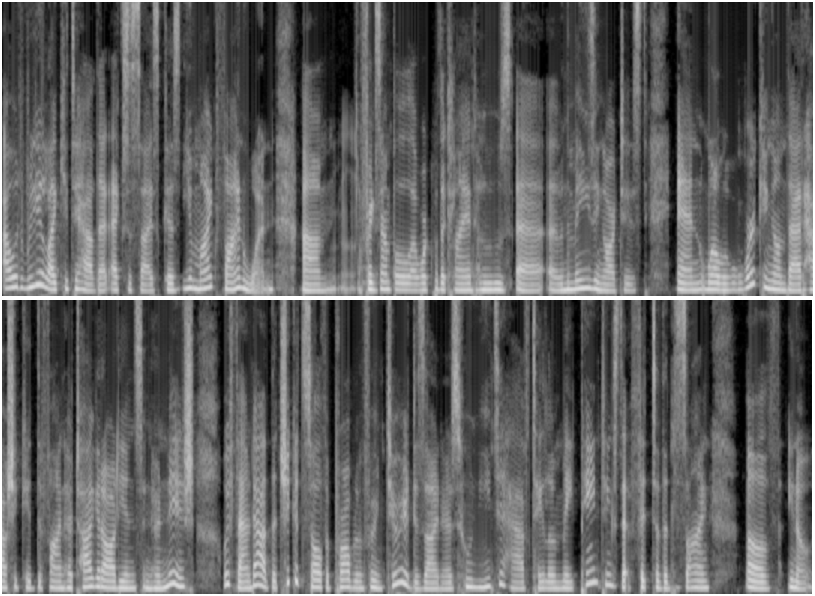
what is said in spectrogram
I would really like you to have that exercise because you might find one. Um, for example, I work with a client who's uh, an amazing artist, and while we were working on that, how she could define her target audience and her niche, we found out that she could solve a problem for interior designers who need to have tailor-made paintings that fit to the design of you know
